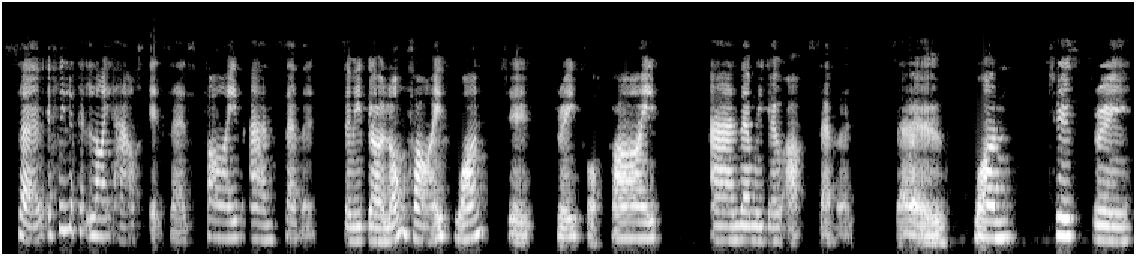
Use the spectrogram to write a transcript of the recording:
So if we look at lighthouse, it says 5 and 7. So we go along 5, 1, 2, 3, 4, 5, and then we go up 7. So 1, 2, 3,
